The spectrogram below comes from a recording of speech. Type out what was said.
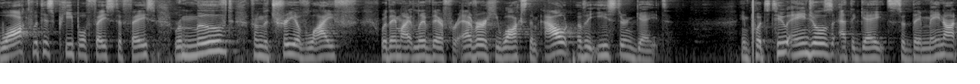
walked with his people face to face, removed from the tree of life where they might live there forever. He walks them out of the eastern gate and puts two angels at the gate so that they may not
